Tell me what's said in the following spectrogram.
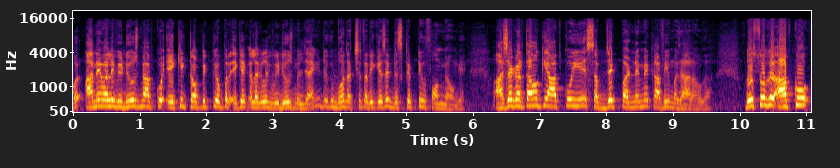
और आने वाले वीडियोस में आपको एक एक टॉपिक के ऊपर एक एक अलग अलग वीडियोस मिल जाएँगे जो कि बहुत अच्छे तरीके से डिस्क्रिप्टिव फॉर्म में होंगे। आशा करता हूँ कि आपको ये सब्जेक्ट पढ़ने में काफ़ी मज़ा आ रहा होगा। दोस्तों, अगर आपको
